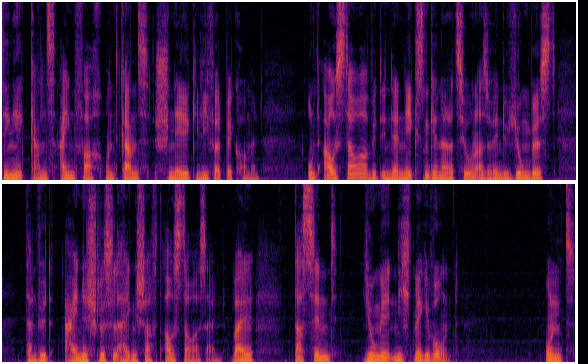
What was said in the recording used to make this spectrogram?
Dinge ganz einfach und ganz schnell geliefert bekommen. Und Ausdauer wird in der nächsten Generation, also wenn du jung bist, dann wird eine Schlüsseleigenschaft Ausdauer sein, weil das sind Junge nicht mehr gewohnt. Und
